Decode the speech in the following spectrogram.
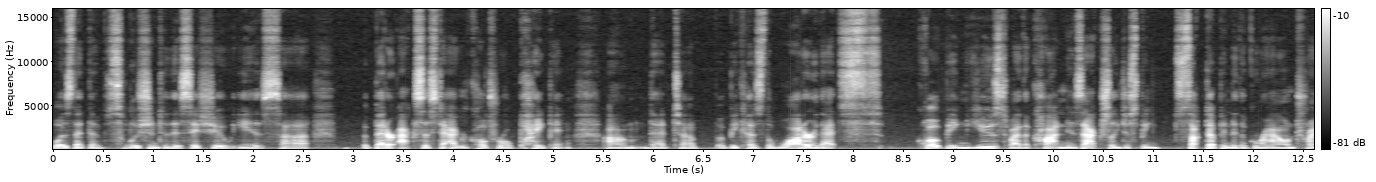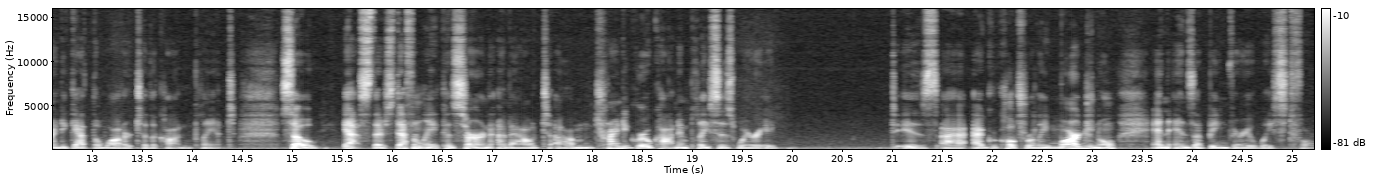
was that the solution to this issue is uh, better access to agricultural piping. Um, that uh, because the water that's quote being used by the cotton is actually just being sucked up into the ground trying to get the water to the cotton plant. So yes, there's definitely a concern about um, trying to grow cotton in places where it is uh, agriculturally marginal and ends up being very wasteful.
